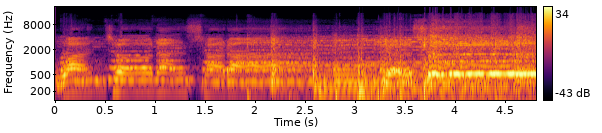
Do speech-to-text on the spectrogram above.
완전한 사랑. 예수.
